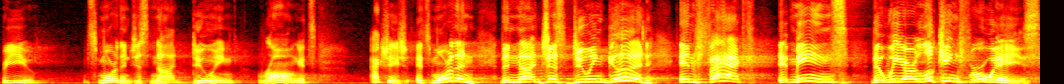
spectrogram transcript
for you. It's more than just not doing wrong. It's actually it's more than, than not just doing good. In fact, it means that we are looking for ways.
